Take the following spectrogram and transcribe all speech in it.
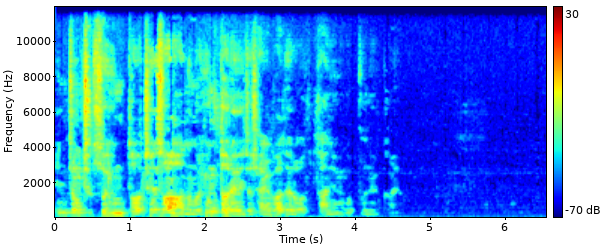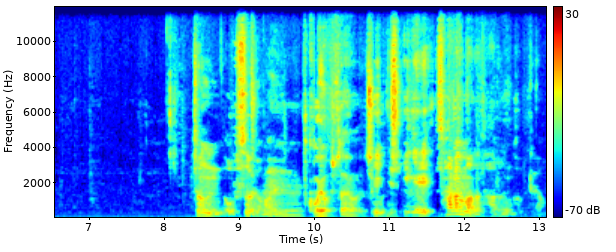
인종 축소 흉터 최소화하는 거 흉터 레이저 잘 받으러 다니는 것 뿐일까요? 저는 없어요. 음, 거의 없어요. 이, 지금. 이 게 사람마다 다른가 봐요.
